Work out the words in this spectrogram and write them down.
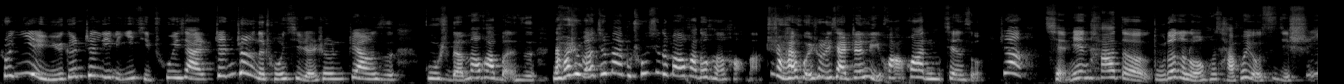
说业余跟真理里一起出一下真正的重启人生这样样子故事的漫画本子，哪怕是完全卖不出去的漫画。都很好嘛，至少还回收了一下真理画画的线索，这样前面他的不断的轮回才会有自己事业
